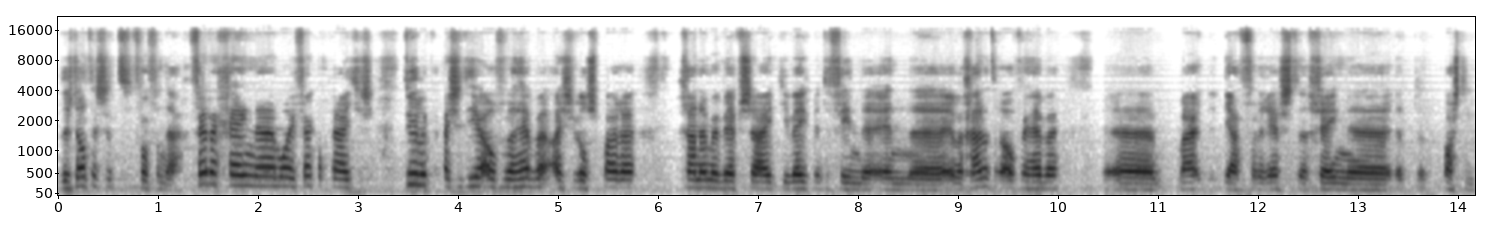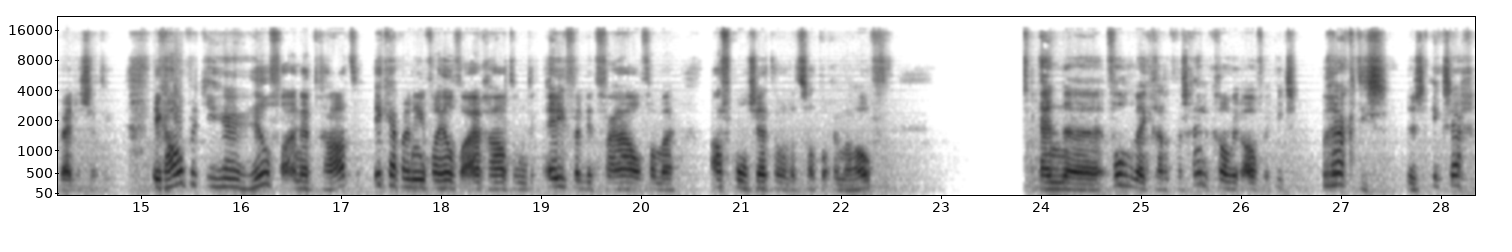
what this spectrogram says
dus dat is het voor vandaag. Verder geen uh, mooie verkooppraatjes. Tuurlijk, als je het hierover wil hebben, als je wil sparren, ga naar mijn website. Je weet me te vinden en, en we gaan het erover hebben. maar ja, voor de rest geen, dat, dat, past niet bij de setting. Ik hoop dat je hier heel veel aan hebt gehad. Ik heb er in ieder geval heel veel aan gehad, omdat ik even dit verhaal van me af kon zetten, want dat zat toch in mijn hoofd. En volgende week gaat het waarschijnlijk gewoon weer over iets praktisch. Dus ik zeg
